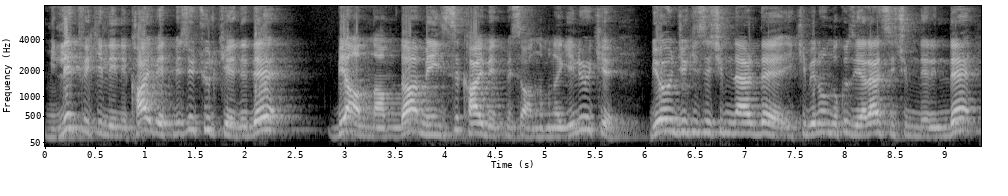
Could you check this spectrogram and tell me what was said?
milletvekilliğini kaybetmesi Türkiye'de de bir anlamda meclisi kaybetmesi anlamına geliyor ki bir önceki seçimlerde 2019 yerel seçimlerinde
